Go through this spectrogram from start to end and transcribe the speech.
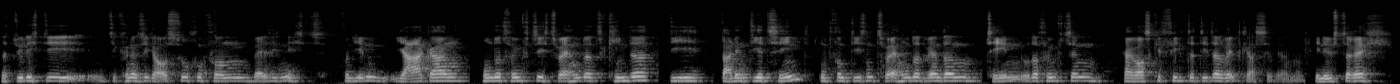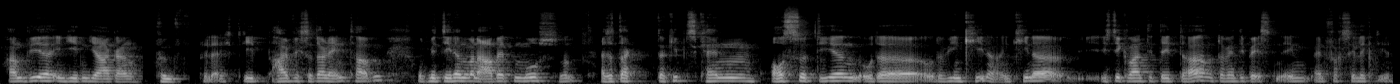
Natürlich, die, die können sich aussuchen von, weiß ich nicht, von jedem Jahrgang 150, 200 Kinder, die talentiert sind. Und von diesen 200 werden dann 10 oder 15 herausgefiltert, die dann Weltklasse werden. In Österreich haben wir in jedem Jahrgang fünf vielleicht, die halbwegs so Talent haben und mit denen man arbeiten muss. Ne? Also da, da gibt es kein Aussortieren oder, oder wie in China. In China ist die Quantität da und da werden die Besten eben einfach selektiert.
